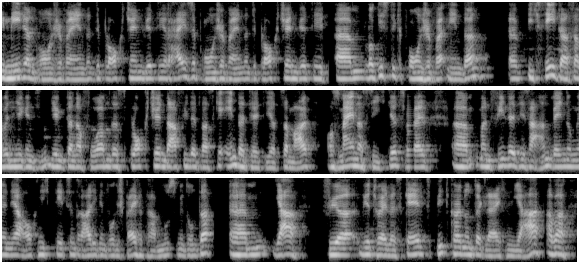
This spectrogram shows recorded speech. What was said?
die Medienbranche verändern, die Blockchain wird die Reisebranche verändern, die Blockchain wird die ähm, Logistikbranche verändern. Äh, ich sehe das aber nirgends in irgendeiner Form, dass Blockchain da viel etwas geändert hätte jetzt einmal, aus meiner Sicht jetzt, weil äh, man viele dieser Anwendungen ja auch nicht dezentral irgendwo gespeichert haben muss mitunter. Ähm, ja, für virtuelles Geld, Bitcoin und dergleichen, ja, aber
